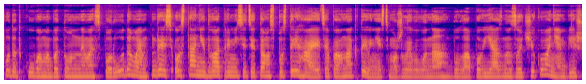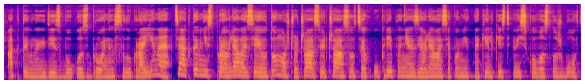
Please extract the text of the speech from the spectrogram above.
податковими бетонними спорудами. Десь останні 2-3 місяці там спостерігається певна активність. Можливо, вона була пов'язана з очікуванням більш активних дій з боку збройних сил України. Ця активність проявлялася і у тому, що час від часу в цих укріпленнях з'являлася помітна кількість військовослужбовців.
